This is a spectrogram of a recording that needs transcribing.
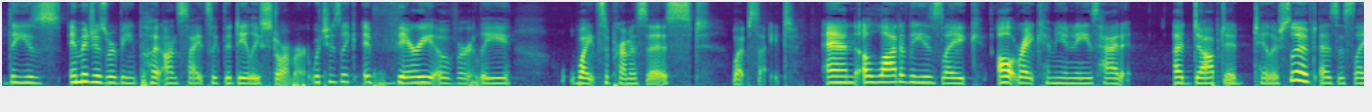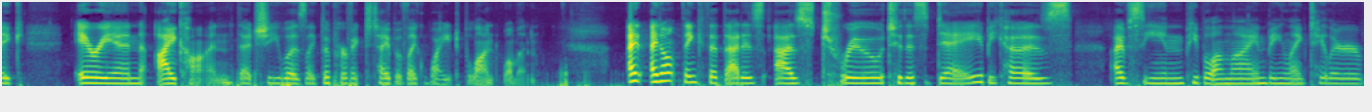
these images were being put on sites like the Daily Stormer, which is like a very overtly white supremacist website. And a lot of these like alt right communities had adopted Taylor Swift as this like Aryan icon, that she was like the perfect type of like white blonde woman. I, I don't think that that is as true to this day because I've seen people online being like Taylor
